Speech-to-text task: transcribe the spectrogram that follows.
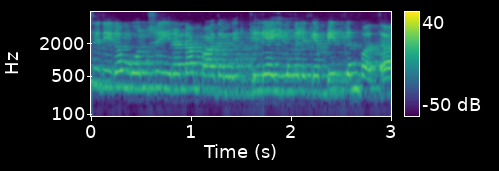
சிரீடம் ஒன்று இரண்டாம் பாதம் இருக்கு இல்லையா? இவங்களுக்கு எப்படி இருக்குன்னு பார்த்தா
